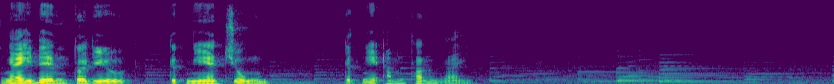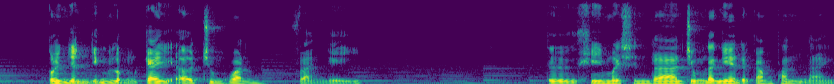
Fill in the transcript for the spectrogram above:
Ngày đêm tôi đều được nghe chúng, được nghe âm thanh này. Tôi nhìn những lùm cây ở chung quanh và nghĩ, từ khi mới sinh ra chúng đã nghe được âm thanh này.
